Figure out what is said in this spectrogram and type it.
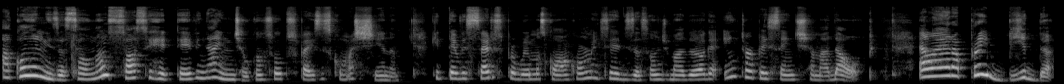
A colonização não só se reteve na Índia, alcançou outros países como a China, que teve sérios problemas com a comercialização de uma droga entorpecente chamada ópio. Ela era proibida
